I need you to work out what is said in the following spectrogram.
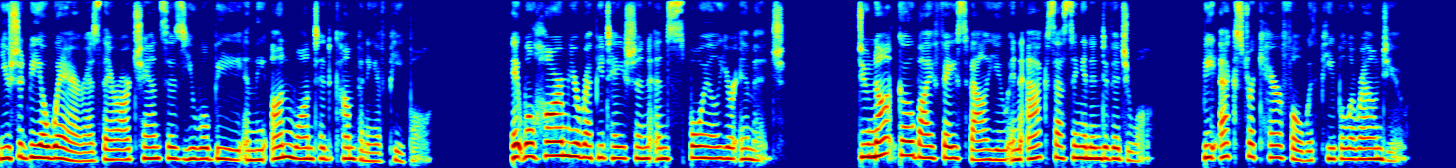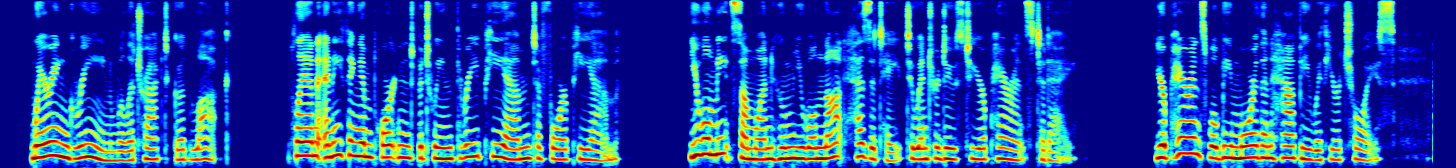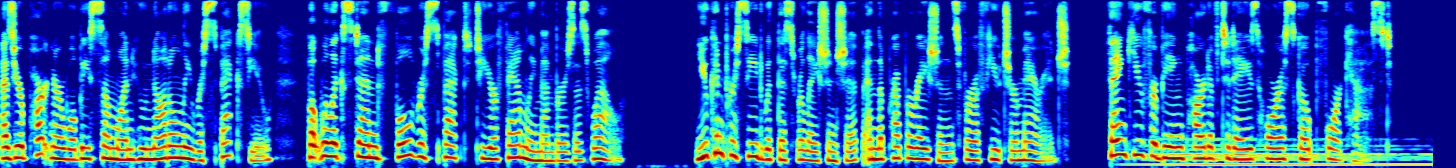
You should be aware as there are chances you will be in the unwanted company of people. It will harm your reputation and spoil your image. Do not go by face value in accessing an individual. Be extra careful with people around you. Wearing green will attract good luck. Plan anything important between 3 p.m. to 4 p.m. You will meet someone whom you will not hesitate to introduce to your parents today. Your parents will be more than happy with your choice, as your partner will be someone who not only respects you, but will extend full respect to your family members as well. You can proceed with this relationship and the preparations for a future marriage. Thank you for being part of today's horoscope forecast.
